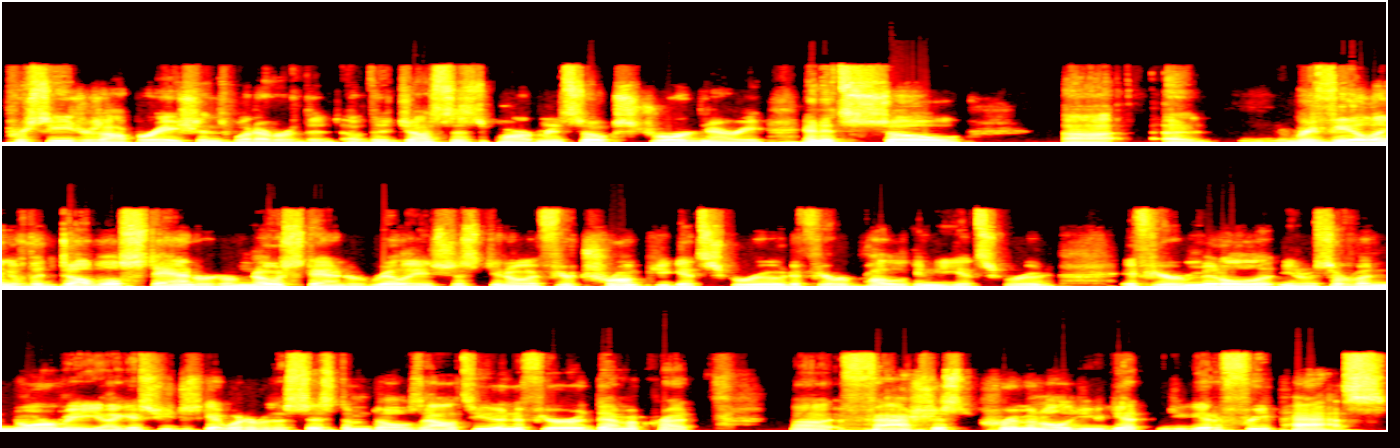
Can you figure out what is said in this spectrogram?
procedures, operations, whatever the, of the Justice Department. It's so extraordinary, and it's so uh, uh, revealing of the double standard or no standard. Really, it's just you know, if you're Trump, you get screwed. If you're Republican, you get screwed. If you're middle, you know, sort of a normie, I guess you just get whatever the system doles out to you. And if you're a Democrat, uh, fascist criminal, you get you get a free pass.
